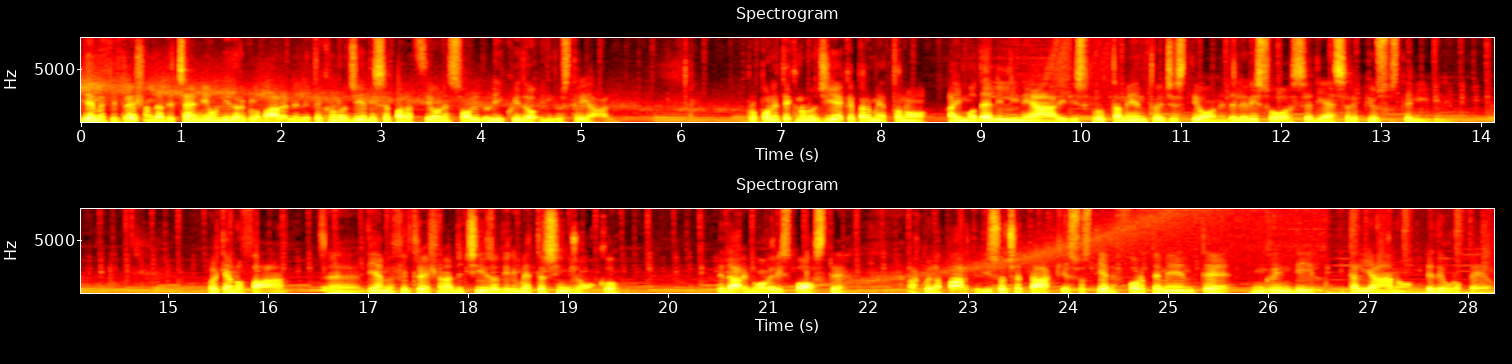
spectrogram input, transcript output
DM Filtration da decenni è un leader globale nelle tecnologie di separazione solido-liquido industriali. Propone tecnologie che permettono ai modelli lineari di sfruttamento e gestione delle risorse di essere più sostenibili. Qualche anno fa eh, DM Filtration ha deciso di rimettersi in gioco e dare nuove risposte a quella parte di società che sostiene fortemente un Green Deal italiano ed europeo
